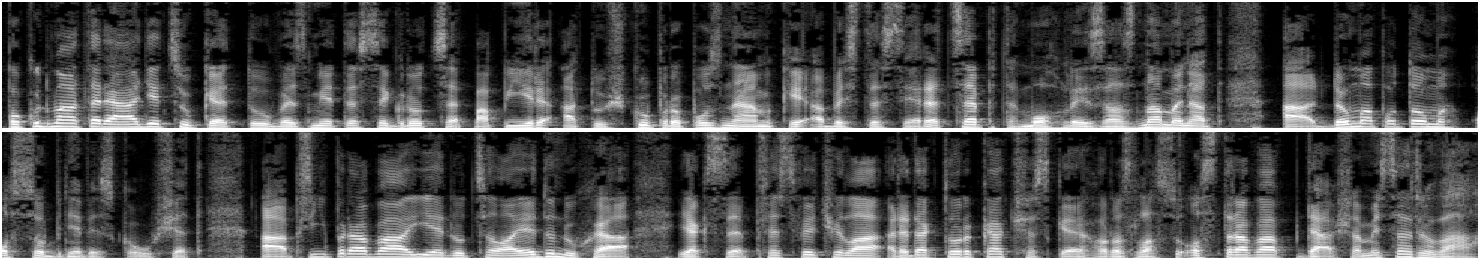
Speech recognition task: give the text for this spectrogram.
Pokud máte rádi cuketu, vezměte si k ruce papír a tušku pro poznámky, abyste si recept mohli zaznamenat a doma potom osobně vyzkoušet. A příprava je docela jednoduchá, jak se přesvědčila redaktorka Českého rozhlasu Ostrava Dáša Misařová.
